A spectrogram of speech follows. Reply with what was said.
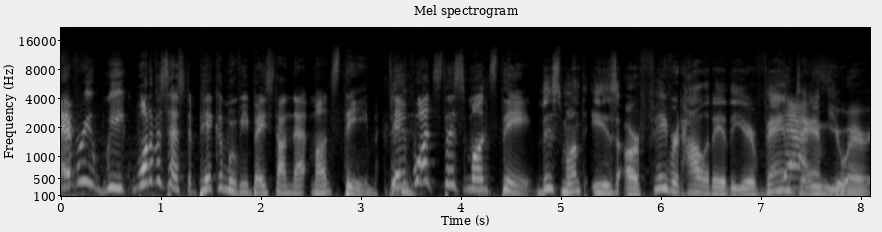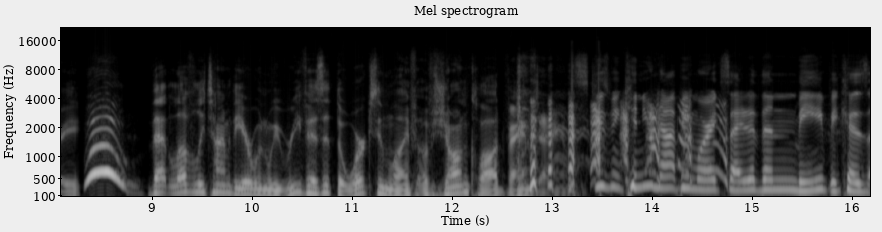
Every week, one of us has to pick a movie based on that month's theme. Dave, what's this month's theme? This month is our favorite holiday of the year, Van Yes. Damme-uary. Woo! That lovely time of the year when we revisit the works in life of Jean-Claude Van Damme. Excuse me, can you not be more excited than me? Because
